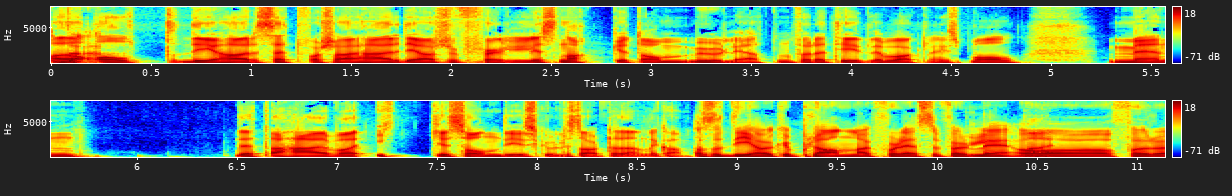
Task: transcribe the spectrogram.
Alt de har sett for seg her, de har selvfølgelig snakket om muligheten for et tidlig baklengsmål, men dette her var ikke sånn de skulle starte denne kampen. Altså, De har jo ikke planlagt for det, selvfølgelig. Og for,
